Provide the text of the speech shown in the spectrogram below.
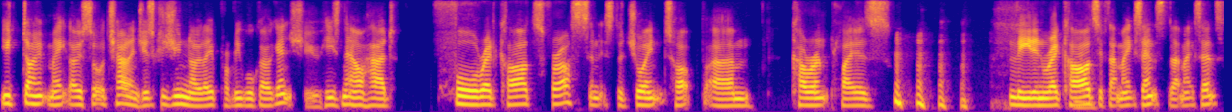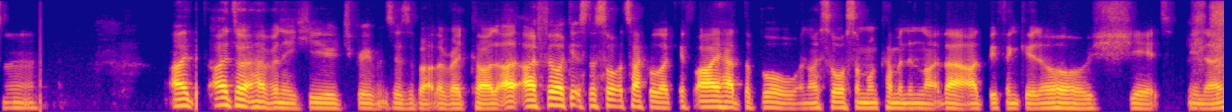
you don't make those sort of challenges because you know they probably will go against you. He's now had four red cards for us, and it's the joint top um, current players leading red cards. If that makes sense, does that make sense? Yeah. I I don't have any huge grievances about the red card. I, I feel like it's the sort of tackle like if I had the ball and I saw someone coming in like that, I'd be thinking, oh shit, you know,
